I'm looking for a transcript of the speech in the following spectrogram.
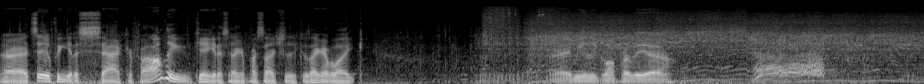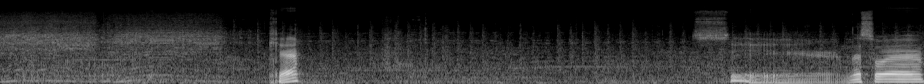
Alright, see if we can get a sacrifice. I don't think we can get a sacrifice actually, because I got like Alright, immediately going for the uh Okay. Let's see this way.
